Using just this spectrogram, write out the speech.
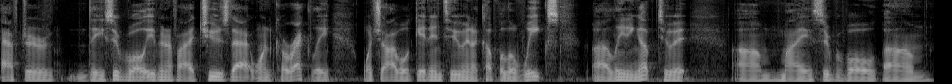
after the Super Bowl, even if I choose that one correctly, which I will get into in a couple of weeks uh, leading up to it, um, my Super Bowl um,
